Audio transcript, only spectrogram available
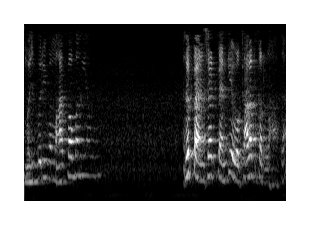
मजबूरी में महात्मा बन गया वो। पैंट, शर्ट पहन के वकालत कर रहा था।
